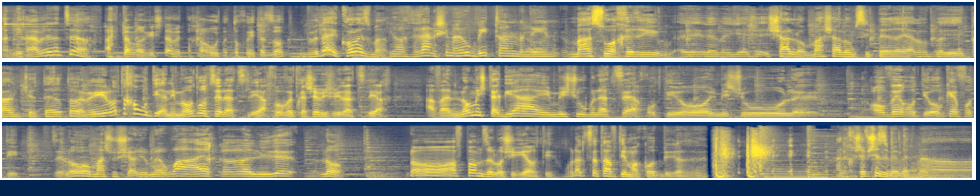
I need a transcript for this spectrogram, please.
אני חייב לנצח. אתה מרגיש שאתה בתחרות בתוכנית הזאת? בוודאי, כל הזמן. יואו, אתה יודע, אנשים היו ביטון מדהים. מה עשו אחרים? אה, יש- שלום, מה שלום סיפר? היה לו פאנץ' יותר טוב? אני לא תחרותי, אני מאוד רוצה להצליח, ועובד קשה בשביל להצליח, אבל אני לא משתגע אם מישהו מנצח אותי, או אם מישהו עובר אותי, או עוקף אותי. זה לא משהו שאני אומר, וואי, איך קרה לי זה... לא. לא, אף פעם זה לא שיגע אותי. אולי קצת אהבתי מכות בגלל זה. אני חושב שזה באמת מה...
